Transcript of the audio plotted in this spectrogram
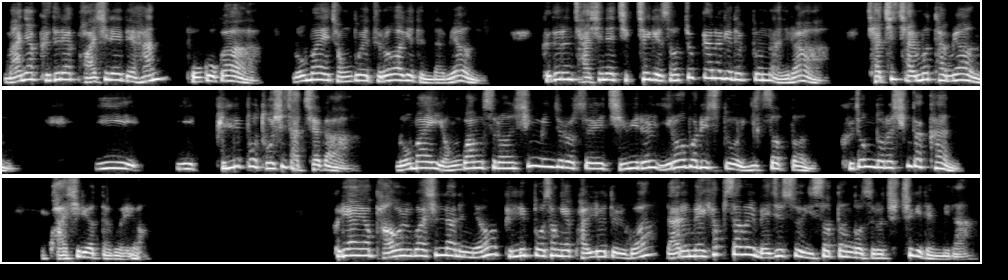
만약 그들의 과실에 대한 보고가 로마의 정부에 들어가게 된다면 그들은 자신의 직책에서 쫓겨나게 될 뿐 아니라 자칫 잘못하면 이, 이 빌리포 도시 자체가 로마의 영광스러운 식민지로서의 지위를 잃어버릴 수도 있었던 그 정도로 심각한 과실이었다고 해요. 그리하여 바울과 신라는요, 빌립보 성의 관료들과 나름의 협상을 맺을 수 있었던 것으로 추측이 됩니다.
